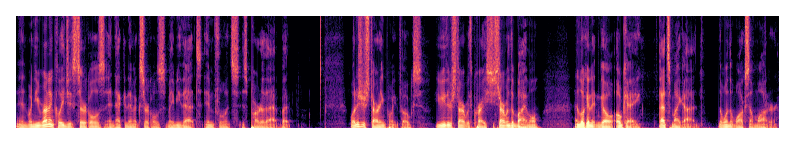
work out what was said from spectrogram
And when you run in collegiate circles and academic circles, maybe that influence is part of that. But what is your starting point, folks? You either start with Christ, you start with the Bible, and look at it and go, okay, that's my God, the one that walks on water.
